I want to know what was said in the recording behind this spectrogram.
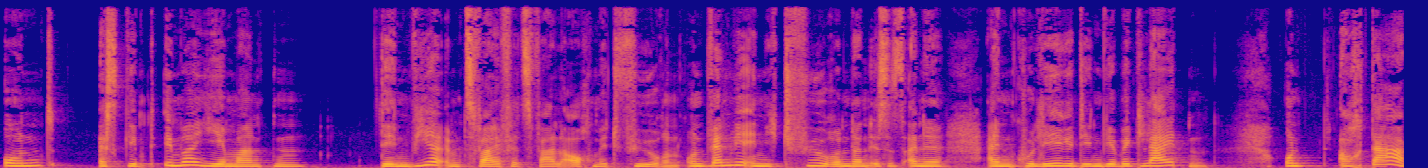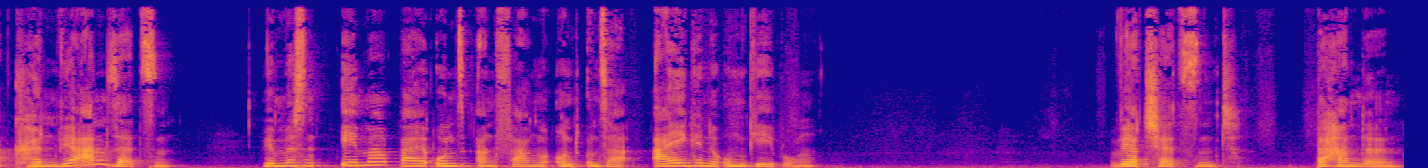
Und es gibt immer jemanden, den wir im Zweifelsfall auch mitführen. Und wenn wir ihn nicht führen, dann ist es eine, ein Kollege, den wir begleiten. Und auch da können wir ansetzen. Wir müssen immer bei uns anfangen und unsere eigene Umgebung wertschätzend behandeln.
